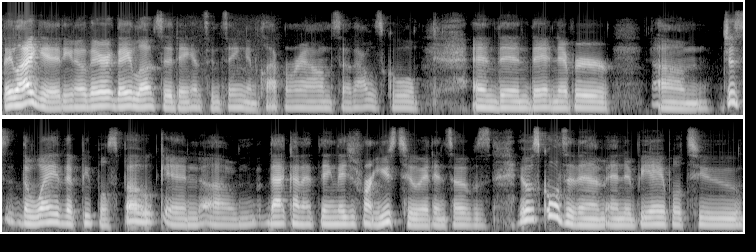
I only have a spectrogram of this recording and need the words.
they like it you know they they love to dance and sing and clap around so that was cool. And then they had never um, just the way that people spoke and um, that kind of thing they just weren't used to it and so it was it was cool to them and to be able to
